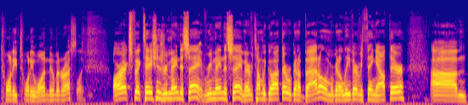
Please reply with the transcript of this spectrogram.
2021 Newman Wrestling? Our expectations remain the same. Remain the same. Every time we go out there, we're going to battle and we're going to leave everything out there. Um,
